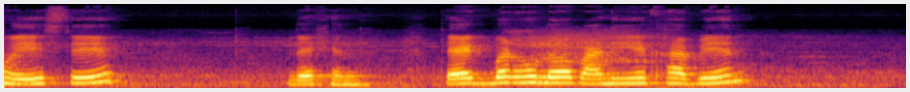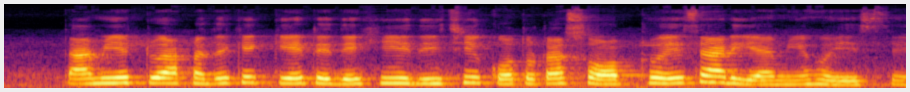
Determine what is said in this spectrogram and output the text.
হয়েছে। দেখেন। তো একবার হলো বানিয়ে খাবেন। তা আমি একটু আপনাদেরকে কেটে দেখিয়ে দিচ্ছি কতটা সফট হয়েছে আর ইয়ামি হয়েছে।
